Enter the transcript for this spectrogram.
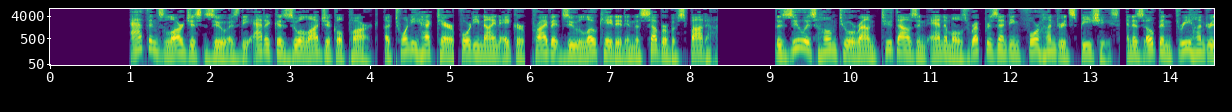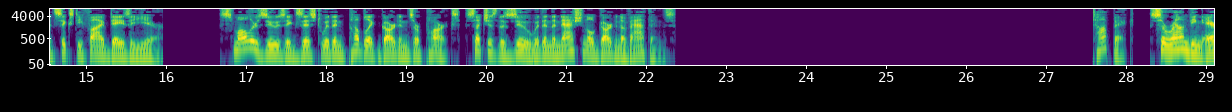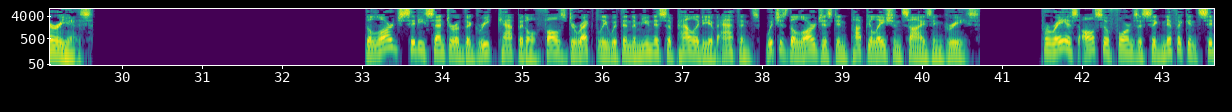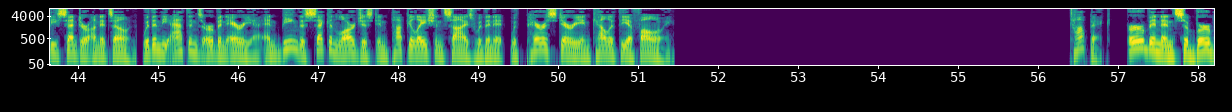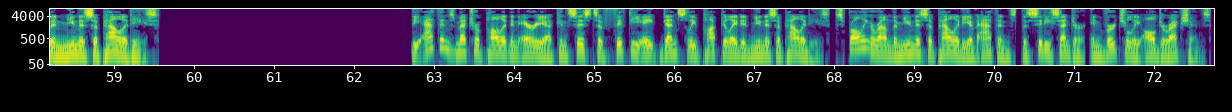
Athens' largest zoo is the Attica Zoological Park, a 20-hectare private zoo located in the suburb of Spata. The zoo is home to around 2,000 animals representing 400 species, and is open 365 days a year. Smaller zoos exist within public gardens or parks, such as the zoo within the National Garden of Athens. Surrounding areas The large city centre of the Greek capital falls directly within the municipality of Athens, which is the largest in population size in Greece. Piraeus also forms a significant city centre on its own, within the Athens urban area and being the second largest in population size within it, with Peristeri and Kallithea following. Urban and suburban municipalities The Athens metropolitan area consists of 58 densely populated municipalities, sprawling around the municipality of Athens the city center in virtually all directions.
